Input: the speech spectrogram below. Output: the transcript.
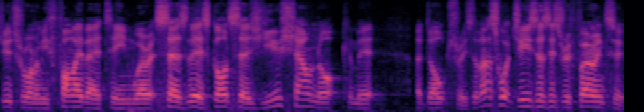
Deuteronomy 5:18 where it says this, God says, "You shall not commit adultery." So that's what Jesus is referring to.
